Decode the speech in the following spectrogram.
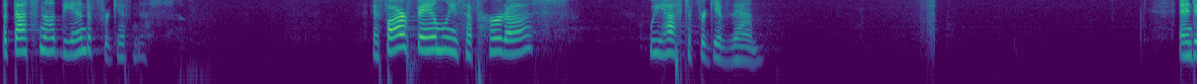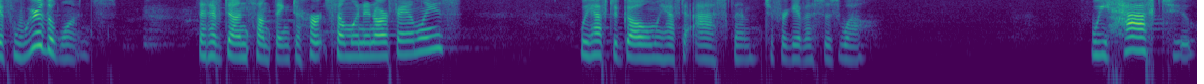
But that's not the end of forgiveness. If our families have hurt us, we have to forgive them. And if we're the ones that have done something to hurt someone in our families, we have to go and we have to ask them to forgive us as well. We have to.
